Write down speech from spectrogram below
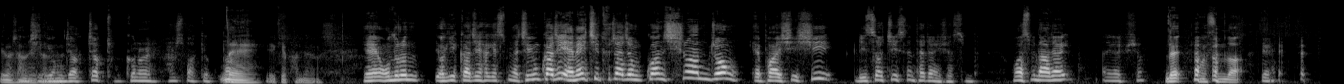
이런 정치 경제학적 접근을 할 수밖에 없다. 네 이렇게 판단했습니다. 예, 오늘은 여기까지 하겠습니다. 지금까지 NH투자증권 신환종 FICC 리서치 센터장이셨습니다. 고맙습니다. 안녕히, 안녕히 가십시오. 네 고맙습니다.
